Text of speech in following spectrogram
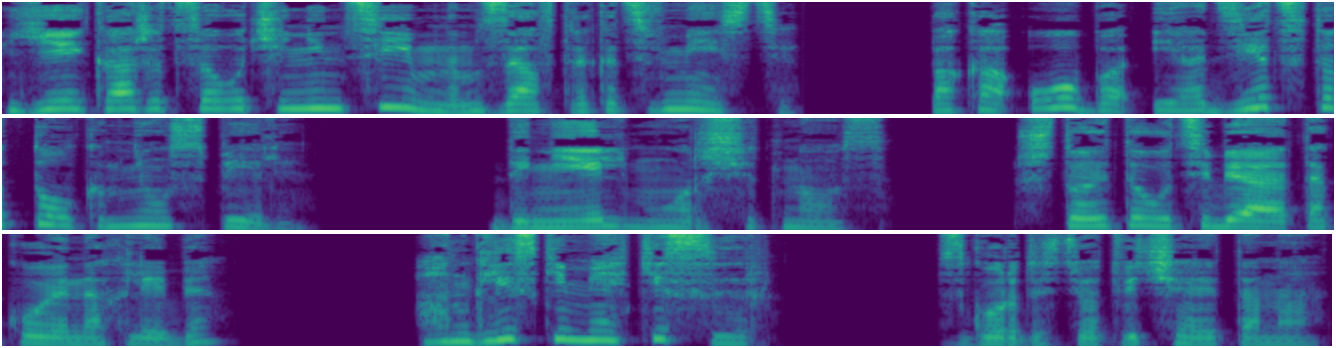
Ей кажется очень интимным завтракать вместе, пока оба и одеться-то толком не успели. Даниэль морщит нос. «Что это у тебя такое на хлебе?» «Английский мягкий сыр», — с гордостью отвечает она.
